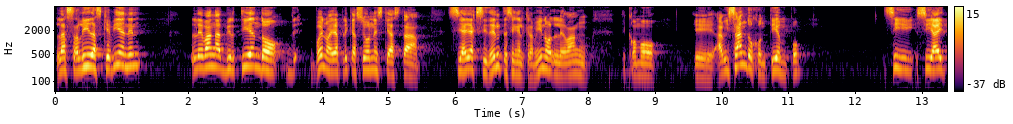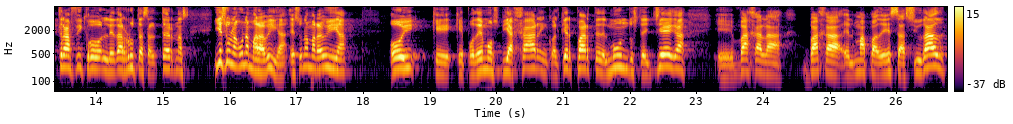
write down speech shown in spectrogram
las salidas que vienen, le van advirtiendo, bueno, hay aplicaciones que hasta si hay accidentes en el camino le van eh, como eh, avisando con tiempo. Si, si, hay tráfico, le da rutas alternas. Y es una, una maravilla, es una maravilla hoy que, podemos viajar en cualquier parte del mundo. Usted llega, eh, baja, la, baja el mapa de esa ciudad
